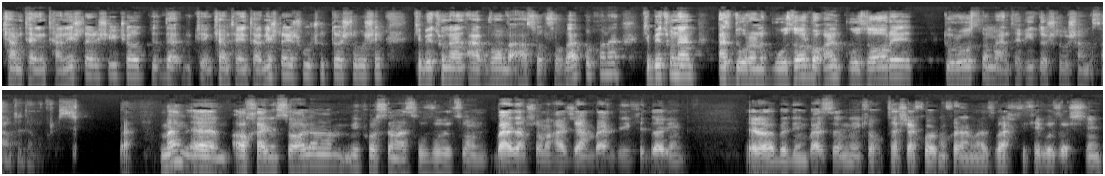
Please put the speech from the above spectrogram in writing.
کمترین تنش درش ایجاد کمترین تنش درش وجود داشته باشه که بتونن اقوام و احزاب صحبت بکنن که بتونن از دوران گذار واقعا گذار درست و منطقی داشته باشن به سمت دموکراسی. بله. من آخرین سوالم می‌پرسم از حضورتون. بعدم شما هر جنبندی که دارین ارائه بدین و ضمن که خب تشکر می‌کنم از وقتی که گذاشتین.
